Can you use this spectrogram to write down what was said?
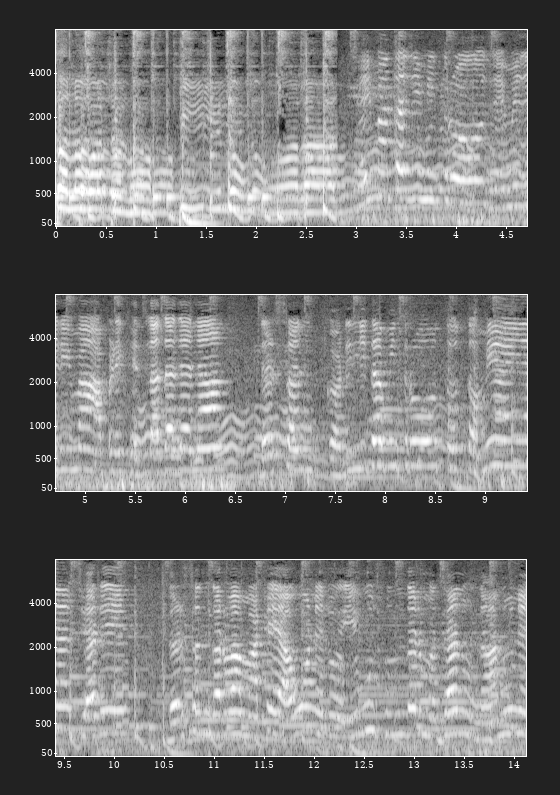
તલવટનો એવું સુંદર મજાનું, નાનું ને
